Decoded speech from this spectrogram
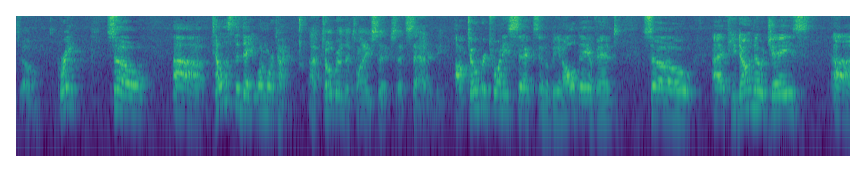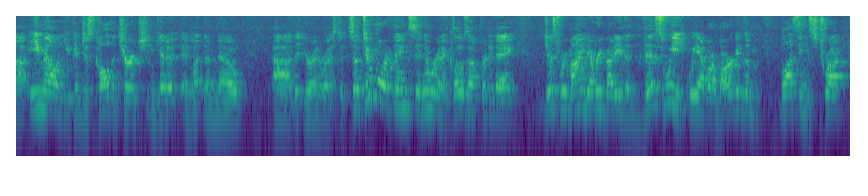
So Great. So uh, tell us the date one more time. October the 26th, that's Saturday. October 26th, and it'll be an all-day event. So uh, if you don't know Jay's uh, email, you can just call the church and get it and let them know uh, that you're interested. So two more things, and then we're going to close up for today. Just remind everybody that this week we have our bargains and blessings truck.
